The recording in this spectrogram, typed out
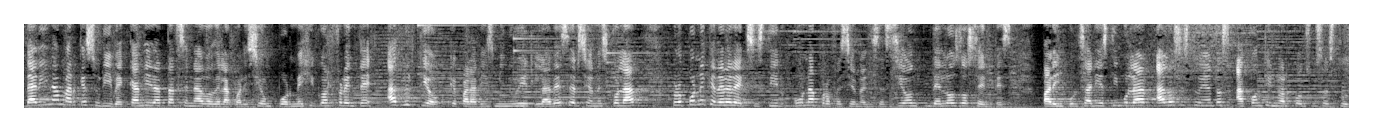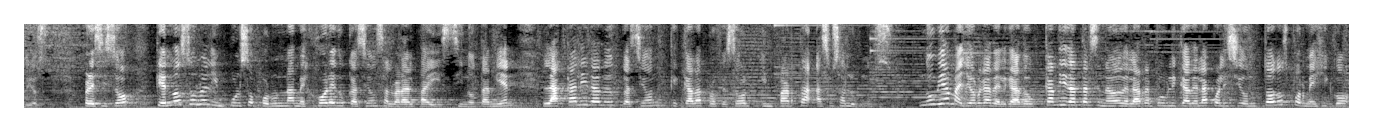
Darina Márquez Uribe, candidata al Senado de la coalición por México al Frente, advirtió que para disminuir la deserción escolar propone que debe de existir una profesionalización de los docentes para impulsar y estimular a los estudiantes a continuar con sus estudios. Precisó que no solo el impulso por una mejor educación salvará al país, sino también la calidad de educación que cada profesor imparta a sus alumnos. Nubia Mayorga Delgado, candidata al Senado de la República de la coalición Todos por México,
